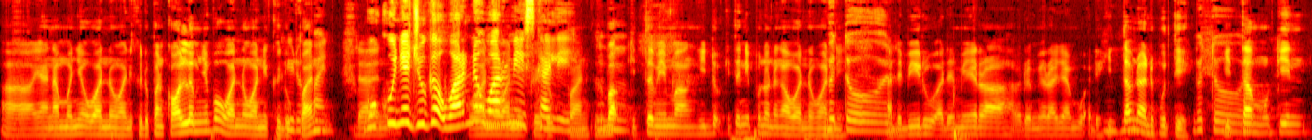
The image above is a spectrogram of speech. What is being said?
Uh, yang namanya warna-warni kehidupan. Kolomnya pun warna-warni kehidupan, kehidupan. dan bukunya juga warna-warni sekali. sebab mm-hmm. kita memang hidup kita ni penuh dengan warna-warni. Betul. Ada biru ada merah ada merah jambu ada hitam mm-hmm. dan ada putih. Betul. Hitam mungkin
